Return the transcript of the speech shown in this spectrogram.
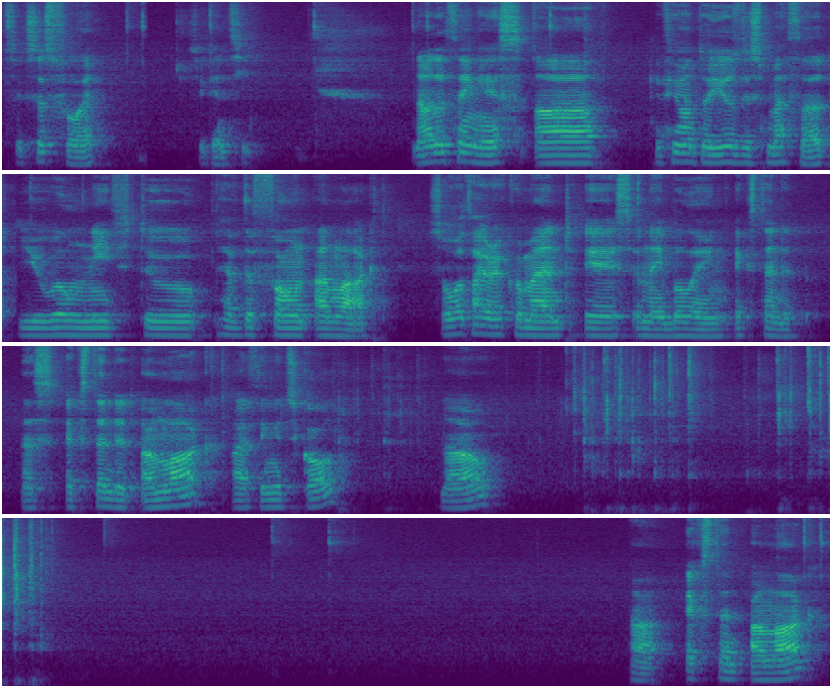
successfully, as you can see. Now the thing is, uh, If you want to use this method, you will need to have the phone unlocked. So what I recommend is enabling extended as extended unlock, I think it's called. Now uh, extend unlock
